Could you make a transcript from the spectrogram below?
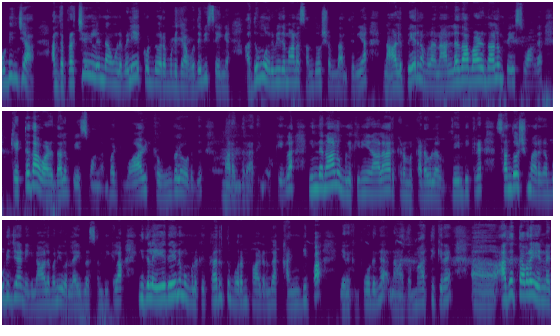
முடிஞ்சால் அந்த பிரச்சனையிலேருந்து அவங்கள வெளியே கொண்டு வர முடிஞ்சால் உதவி செய்யுங்க. அதுவும் ஒரு விதமான சந்தோஷம் தான் தெரியா நாலு பேர் நம்மளை நல்லதாக வாழ்ந்தாலும் பேசுவாங்க கெட்டதாக வாழ்ந்தாலும் பேசுவாங்க. பட் வாழ்க்கை உங்களோடது மறந்துடாதீங்க ஓகேங்களா? இந்த நாள் உங்களுக்கு இனிய நாளாக இருக்க. நம்ம கடவுளை வேண்டிக்கிறேன். சந்தோஷமாக இருங்க. முடிஞ்சால் இன்றைக்கி நாலு மணி ஒரு லைவில் சந்திக்கலாம். இதில் ஏதேனும் உங்களுக்கு கருத்து முரண்பாடு இருந்தால் கண்டிப்பாக எனக்கு போடுங்க. நான் அதை மாற்றிக்கிறேன் அதை தவிர என்னை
